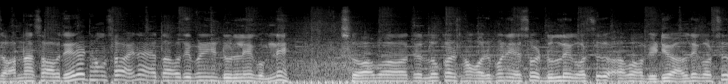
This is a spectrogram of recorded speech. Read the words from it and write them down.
झर्ना छ अब धेरै ठाउँ छ होइन? यताउति पनि डुल्ने घुम्ने। सो अब त्यो लोकल ठाउँहरू पनि यसो डुल्दै गर्छु अब भिडियो हाल्दै गर्छु।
